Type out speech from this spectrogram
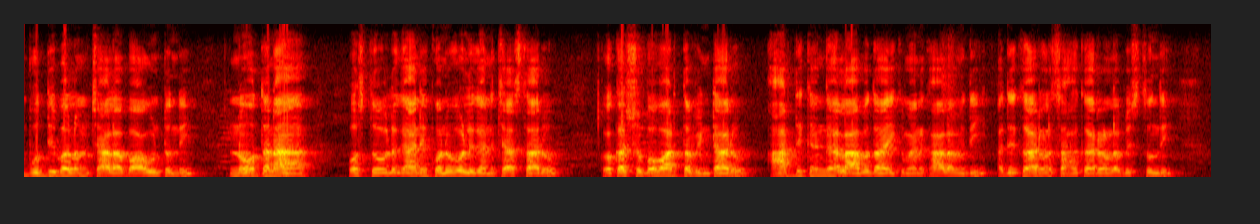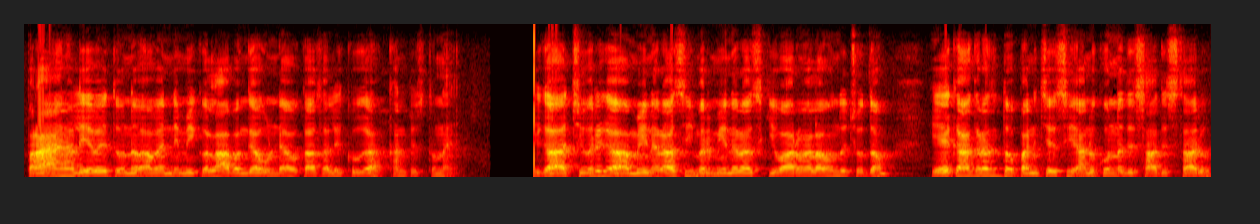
బుద్ధిబలం చాలా బాగుంటుంది. నూతన వస్తువులు కానీ కొనుగోలు కానీ చేస్తారు. ఒక శుభవార్త వింటారు. ఆర్థికంగా లాభదాయకమైన కాలం ఇది. అధికారుల సహకారం లభిస్తుంది. ప్రయాణాలు ఏవైతే ఉన్నాయో అవన్నీ మీకు లాభంగా ఉండే అవకాశాలు ఎక్కువగా కనిపిస్తున్నాయి. ఇక చివరిగా మీనరాశి. మరి మీనరాశికి వారం ఎలా ఉందో చూద్దాం. ఏకాగ్రతతో పనిచేసి అనుకున్నది సాధిస్తారు.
